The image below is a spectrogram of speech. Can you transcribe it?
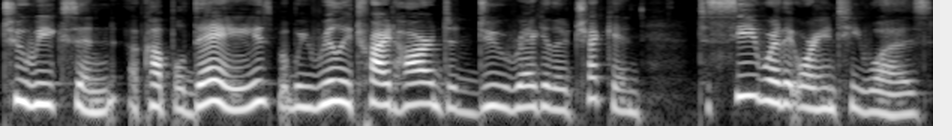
two weeks and a couple days, but we really tried hard to do regular check in to see where the orientee was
